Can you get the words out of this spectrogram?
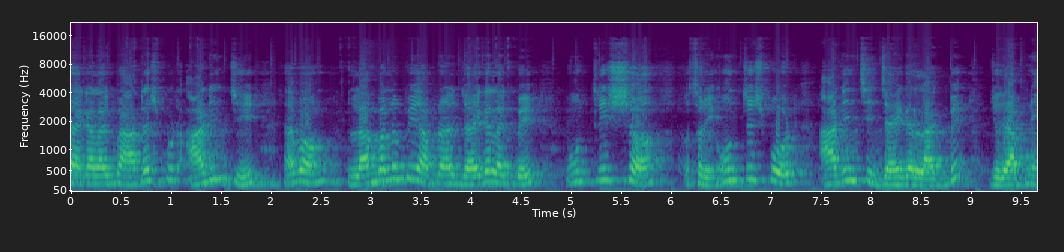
জায়গা লাগবে আঠাশ ফুট আট ইঞ্চি এবং লম্বালম্বি আপনার জায়গা লাগবে উনত্রিশশো সরি উনত্রিশ ফুট আট ইঞ্চি জায়গা লাগবে। যদি আপনি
